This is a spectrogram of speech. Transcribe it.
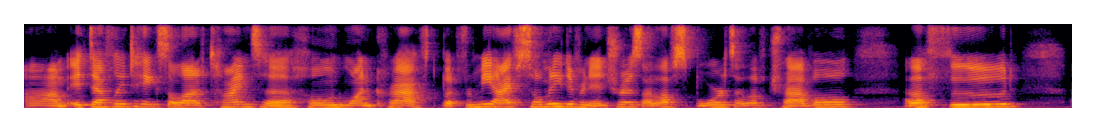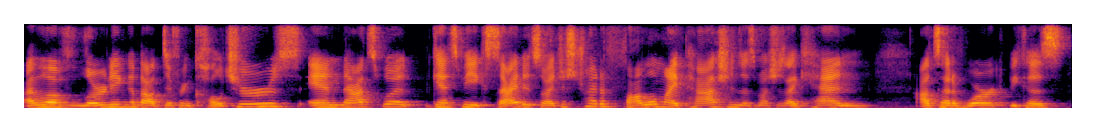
Um, it definitely takes a lot of time to hone one craft. But for me, I have so many different interests. I love sports. I love travel. I love food. I love learning about different cultures, and that's what gets me excited. So I just try to follow my passions as much as I can outside of work because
